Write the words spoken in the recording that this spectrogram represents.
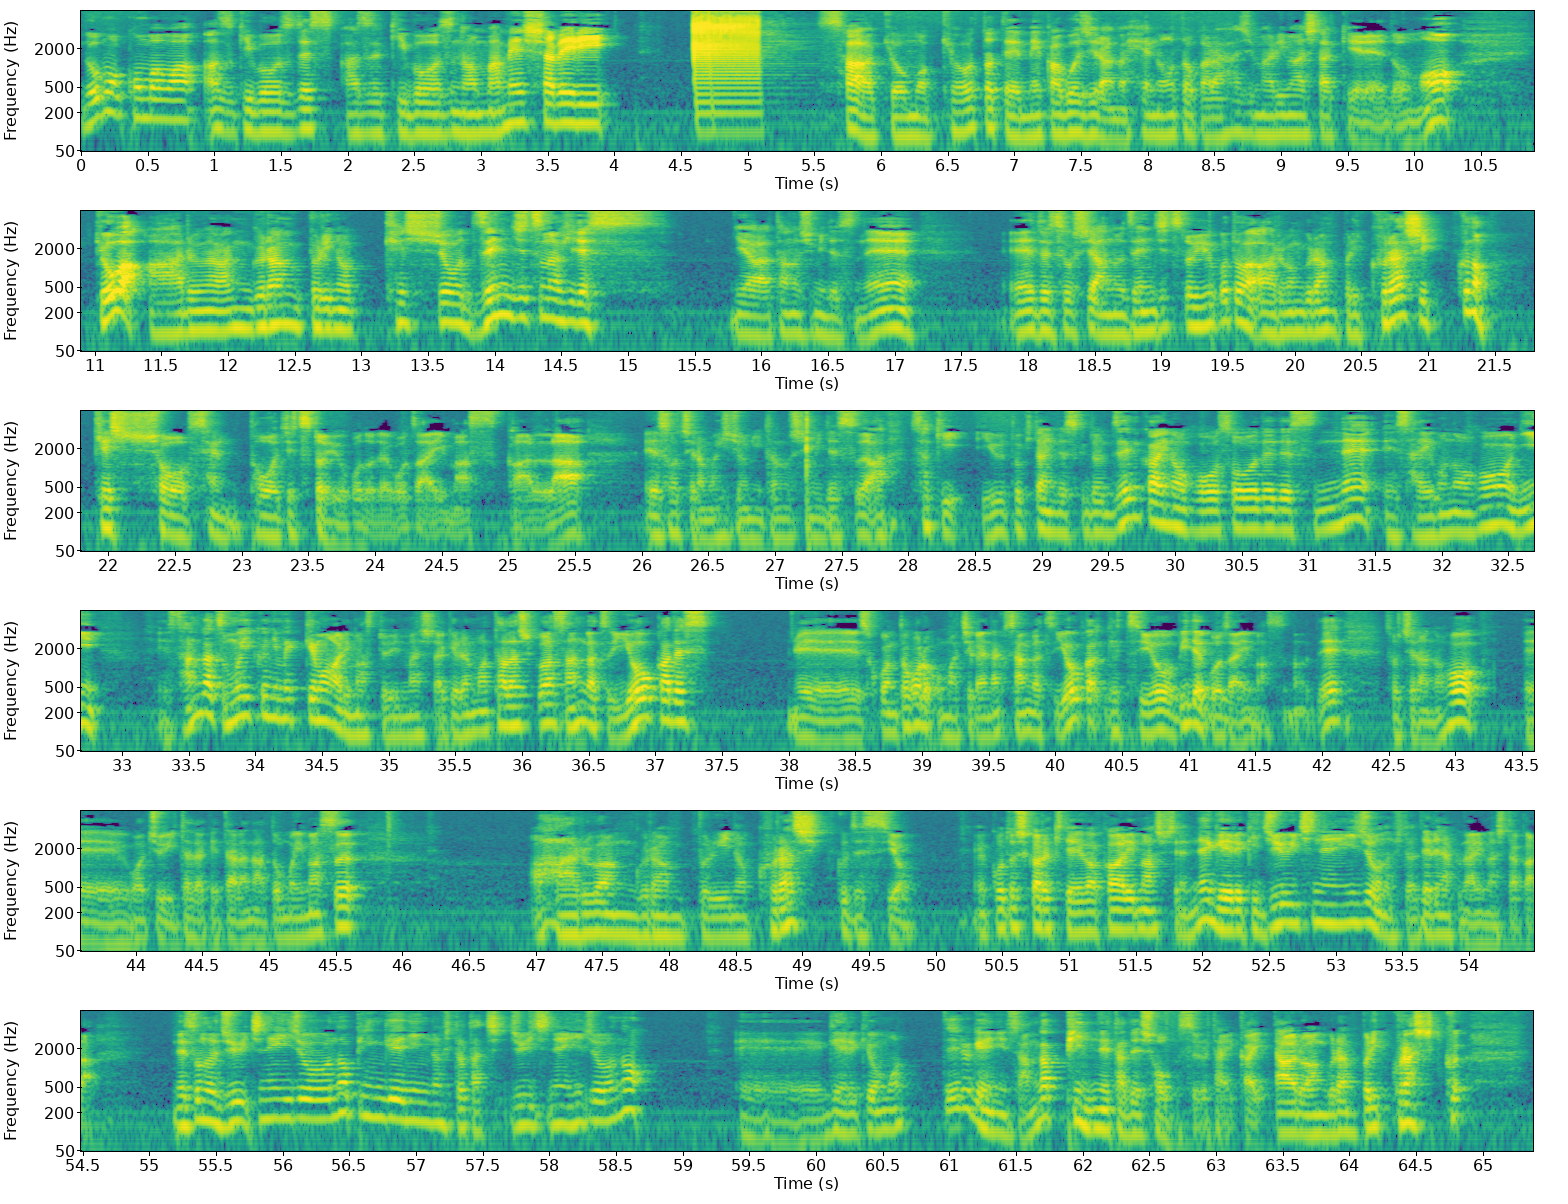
どうもこんばんは、あずき坊主です。あずき坊主の豆しゃべり。さあ、今日も京都でメカゴジラのへの音から始まりましたけれども、今日は R1 グランプリの決勝前日の日です。いやー、楽しみですね。えーと、そしてあの前日ということは R1 グランプリクラシックの決勝戦当日ということでございますから、えーそちらも非常に楽しみです。あさっき言うときたいんですけど前回の放送でですね、え最後の方にえ3月6日にメッケモンありますと言いましたけれども正しくは3月8日です、えーそこのところお間違いなく3月8日月曜日でございますのでそちらの方、えーご注意いただけたらなと思います。R1 グランプリのクラシックですよ。今年から規定が変わりましてね芸歴11年以上の人は出れなくなりましたからでその11年以上のピン芸人の人たち11年以上の、えー芸歴を持っている芸人さんがピンネタで勝負する大会 r 1グランプリクラシック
